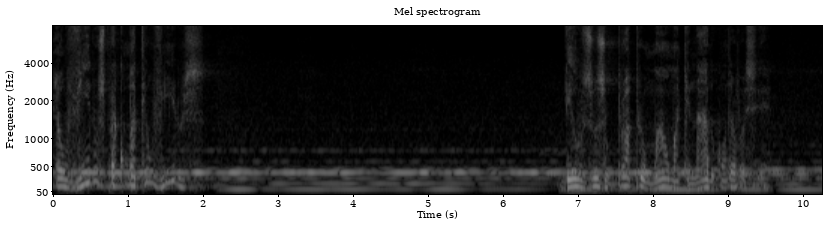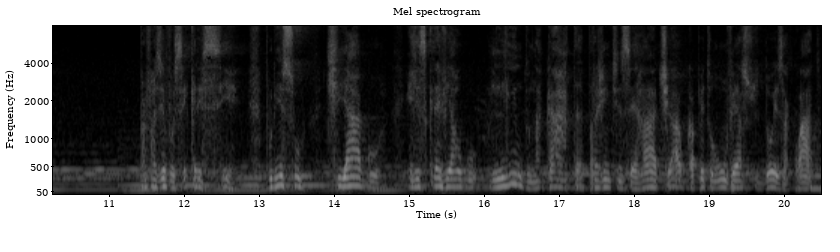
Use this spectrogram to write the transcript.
É o vírus para combater o vírus. Deus usa o próprio mal maquinado contra você para fazer você crescer. Por isso, Tiago, ele escreve algo lindo na carta para a gente encerrar. Tiago, capítulo 1, versos 2 a 4.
